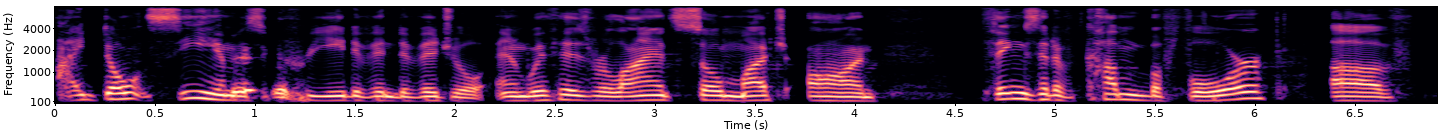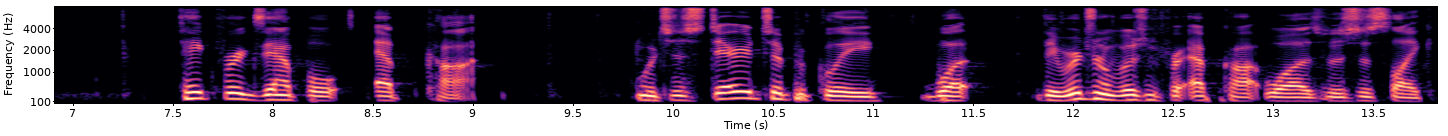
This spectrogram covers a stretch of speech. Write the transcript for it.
I don't see him as a creative individual. And with his reliance so much on things that have come before, of take, for example, Epcot which is stereotypically what the original vision for Epcot was, was just like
